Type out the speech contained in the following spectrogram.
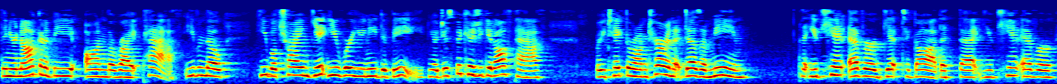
then you're not going to be on the right path, even though he will try and get you where you need to be. You know, just because you get off path or you take the wrong turn, that doesn't mean that you can't ever get to God, that, that you can't ever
